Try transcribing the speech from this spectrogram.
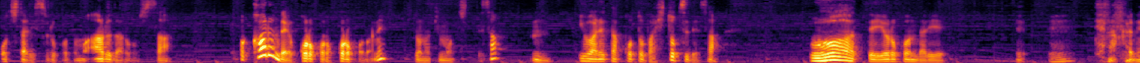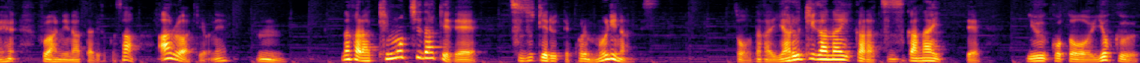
落ちたりすることもあるだろうしさ。やっぱ変わるんだよ、コロコロコロコロね。人の気持ちってさ。うん。言われた言葉一つでさ、うわーって喜んだり、え、え、ってなんかね、不安になったりとかさ、あるわけよね。うん。だから気持ちだけで続けるってこれ無理なんです。そう。だからやる気がないから続かないっていうことをよく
